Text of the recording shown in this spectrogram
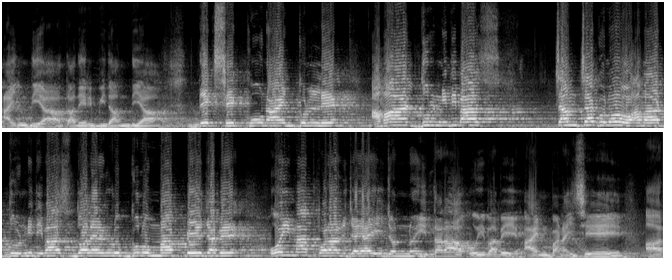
আইন দিয়া, তাদের বিধান দিয়া। দেখছে কোন আইন করলে আমার দুর্নীতিবাজ চামচাগুলো আমার দুর্নীতিবাস দলের লোকগুলো মাপ পেয়ে যাবে। ওই মাপ করার জায়গায় জন্যই তারা ওইভাবে আইন বানাইছে। আর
